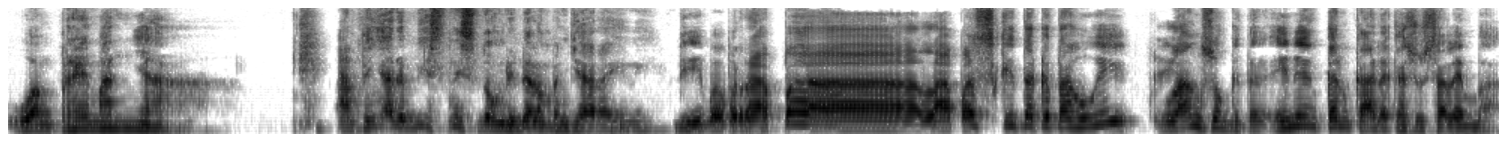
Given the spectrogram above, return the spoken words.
uang premannya. Artinya ada bisnis dong di dalam penjara ini. Di beberapa lapas kita ketahui langsung kita. Ini kan ada kasus Salemba.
